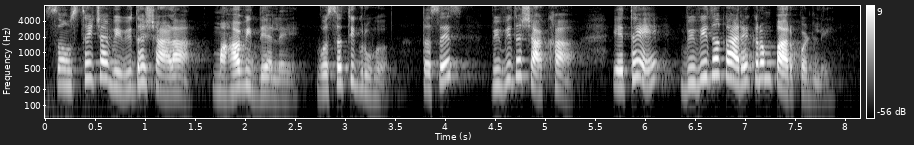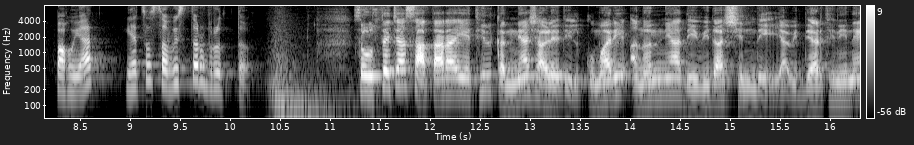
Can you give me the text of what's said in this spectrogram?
संस्थेच्या विविध शाळा महाविद्यालय वसतिगृह तसेच विविध शाखा येथे विविध कार्यक्रम पार पडले. पाहुयात याचं सविस्तर वृत्त. संस्थेच्या सातारा येथील कन्या शाळेतील कुमारी अनन्या देवीदास शिंदे या विद्यार्थिनीने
